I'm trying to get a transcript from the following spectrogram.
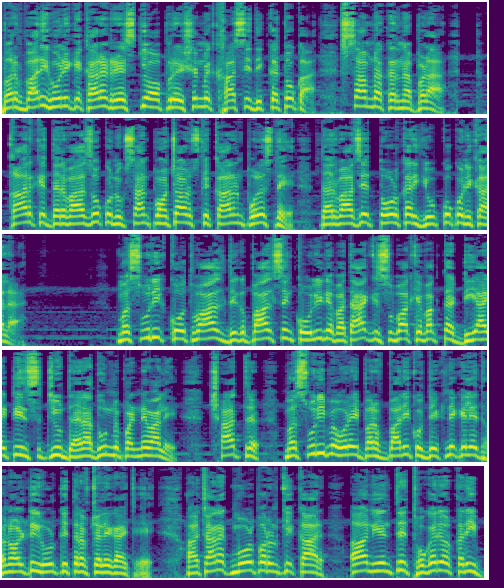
बर्फबारी होने के कारण रेस्क्यू ऑपरेशन में खासी दिक्कतों का सामना करना पड़ा। कार के दरवाजों को नुकसान पहुँचा और उसके कारण पुलिस ने दरवाजे तोड़कर युवकों को निकाला। मसूरी कोतवाल दिगपाल सिंह कोहली ने बताया कि सुबह के वक्त डीआईटी इंस्टीट्यूट देहरादून में पढ़ने वाले छात्र मसूरी में हो रही बर्फबारी को देखने के लिए धनौल्टी रोड की तरफ़ चले गए थे। अचानक मोड़ पर उनकी कार अनियंत्रित हो गई और करीब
